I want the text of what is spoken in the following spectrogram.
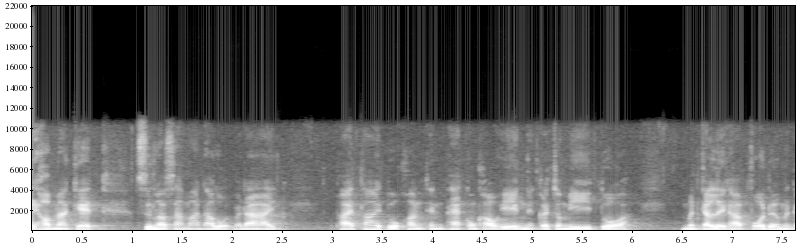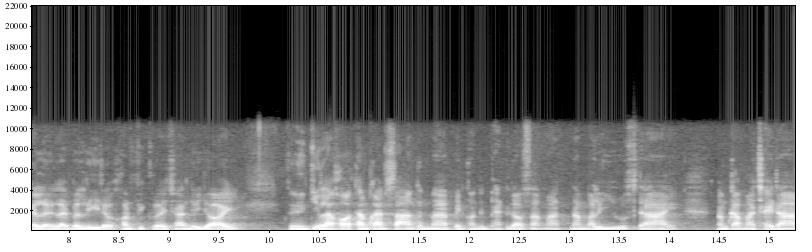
iTop Market ซึ่งเราสามารถดาวน์โหลดมาได้ ภายใต้ตัว content pack ของเขาเองเนี่ยก็จะมีตัว เหมือนกันเลยครับโฟลเดอร์เหมือนกันเลย library แล้วก็ configuration ย่อยๆซึ่งจริงๆ แล้วเขาทำการสร้างขึ้นมาเป็น content pack ที่เราสามารถนำมา reuse ได้นำกลับมาใช้ได้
